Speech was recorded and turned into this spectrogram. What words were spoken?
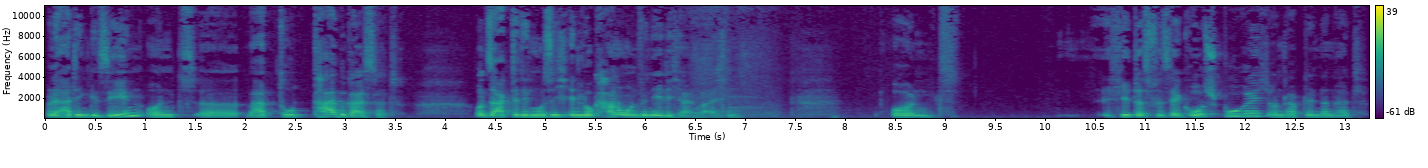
Und er hat ihn gesehen und äh, war total begeistert und sagte, den muss ich in Locarno und Venedig einreichen. Und ich hielt das für sehr großspurig und habe den dann halt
